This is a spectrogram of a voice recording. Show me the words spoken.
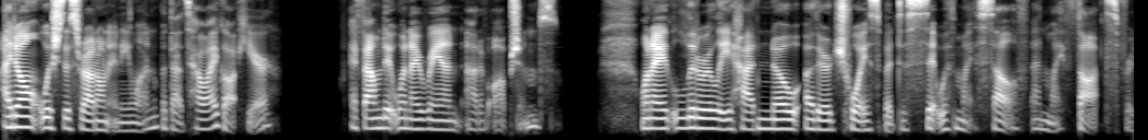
I don't wish this route on anyone, but that's how I got here. I found it when I ran out of options, when I literally had no other choice but to sit with myself and my thoughts for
